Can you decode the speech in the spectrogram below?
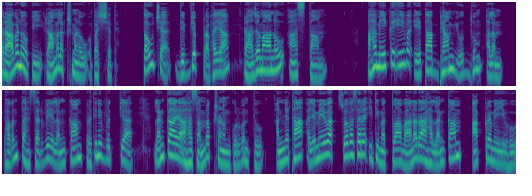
रावणोऽपि रामलक्ष्मणौ अपश्यत्। तौ च दिव्यप्रभया राजमानौ आस्ताम्। अहमेक एव एताभ्याम् योद्धुम् अलम्। भवन्तः सर्वे लङ्काम् प्रतिनिवृत्य लङ्कायाः संरक्षणम् कुर्वन्तु। अन्यथा अयमेव स्ववसर इति मत्वा वानराः लङ्काम् आक्रमेयुः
